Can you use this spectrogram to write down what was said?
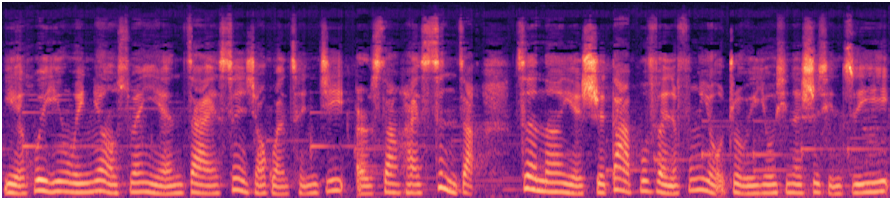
也会因为尿酸盐在肾小管沉积而伤害肾脏。这呢，也是大部分风友最为忧心的事情之一。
